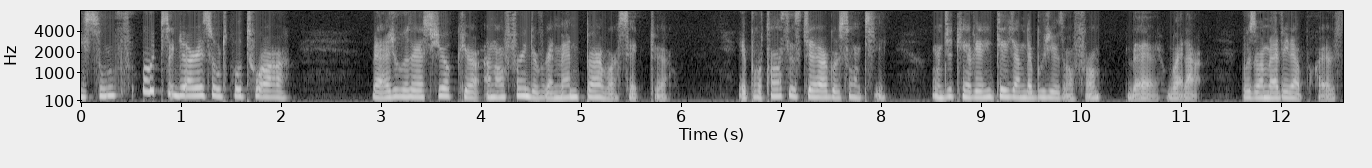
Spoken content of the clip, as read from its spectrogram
Ils sont fous de se garer sur le trottoir. Ben, je vous assure qu'un enfant ne devrait même pas avoir cette peur. Et pourtant, c'est ce qu'elle a ressenti. On dit que la vérité vient de la bouche des enfants. Ben voilà, Vous en avez la preuve.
